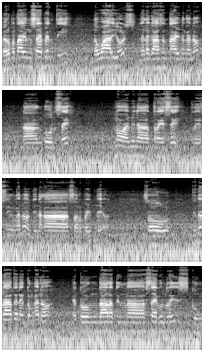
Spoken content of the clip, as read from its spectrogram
Meron pa tayong 70 na Warriors, nalagasan tayo ng ano, ng 11. No, I mean na 13. 13 yung ano, hindi naka-survive na yon. So, tingnan natin itong ano, itong darating na second race kung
